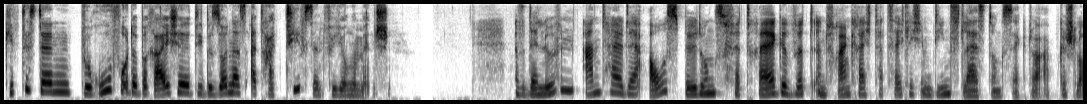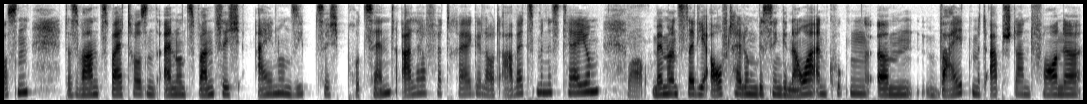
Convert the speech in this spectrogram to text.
gibt es denn Berufe oder Bereiche, die besonders attraktiv sind für junge Menschen? Also der Löwenanteil der Ausbildungsverträge wird in Frankreich tatsächlich im Dienstleistungssektor abgeschlossen. Das waren 2021 71 Prozent aller Verträge laut Arbeitsministerium. Wow. Wenn wir uns da die Aufteilung ein bisschen genauer angucken, ähm, weit mit Abstand vorne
